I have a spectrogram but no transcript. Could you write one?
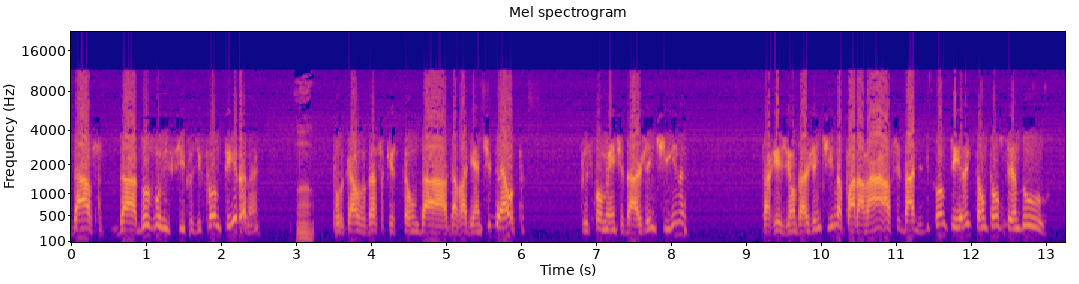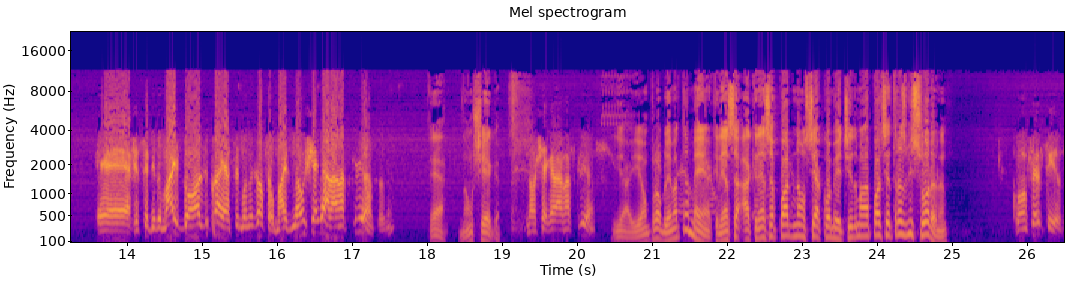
das, da, dos municípios de fronteira, né? Ah. Por causa dessa questão da, da variante Delta, principalmente da Argentina, da região da Argentina, Paraná, a cidade de fronteira, então estão sendo é, recebido mais dose para essa imunização, mas não chegará nas crianças, né? É, não chega. Não chegará nas crianças. E aí é um problema é, também. A criança, a criança pode não ser acometida, mas ela pode ser transmissora, né? Com certeza.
